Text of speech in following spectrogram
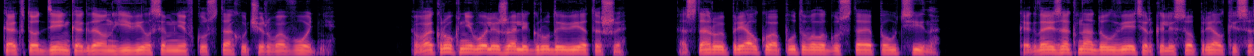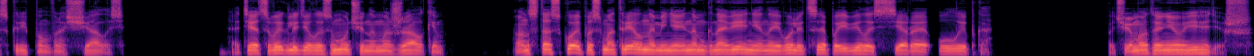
как в тот день, когда он явился мне в кустах у червоводни. Вокруг него лежали груды ветоши, а старую прялку опутывала густая паутина. Когда из окна дул ветер, колесо прялки со скрипом вращалось. Отец выглядел измученным и жалким. Он с тоской посмотрел на меня, и на мгновение на его лице появилась серая улыбка. «Почему ты не уедешь?»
